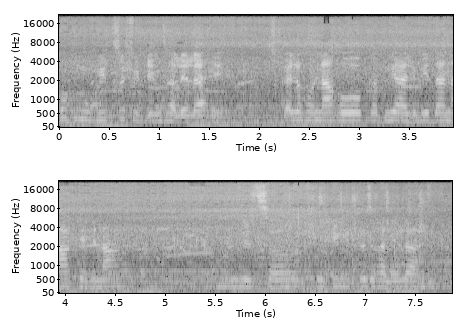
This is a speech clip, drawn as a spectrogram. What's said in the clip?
खूप मूवीजचं शूटिंग झालेलं आहे. कल होना हो कभी अलविदा ना कहना. मूवीजचं शूटिंग इथे झालेलं आहे.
